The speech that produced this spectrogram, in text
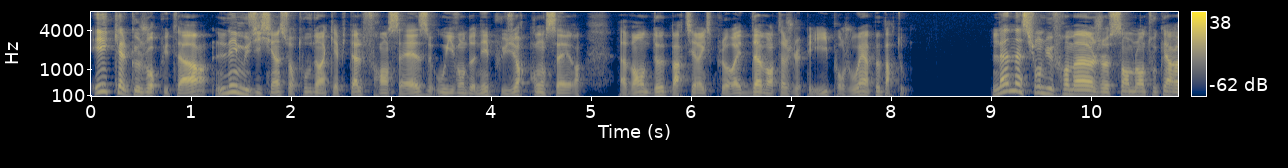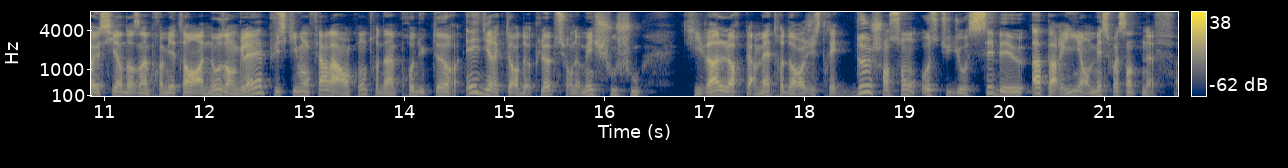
et quelques jours plus tard, les musiciens se retrouvent dans la capitale française où ils vont donner plusieurs concerts, avant de partir explorer davantage le pays pour jouer un peu partout. La nation du fromage semble en tout cas réussir dans un premier temps à nos Anglais, puisqu'ils vont faire la rencontre d'un producteur et directeur de club surnommé Chouchou, qui va leur permettre d'enregistrer deux chansons au studio CBE à Paris en mai 69.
